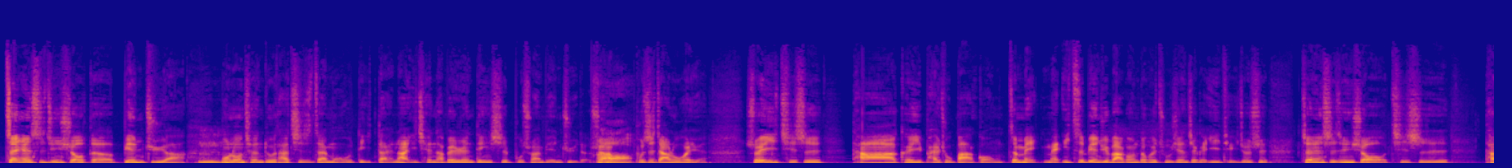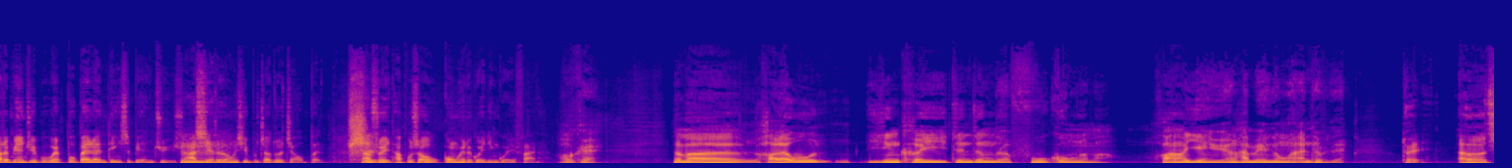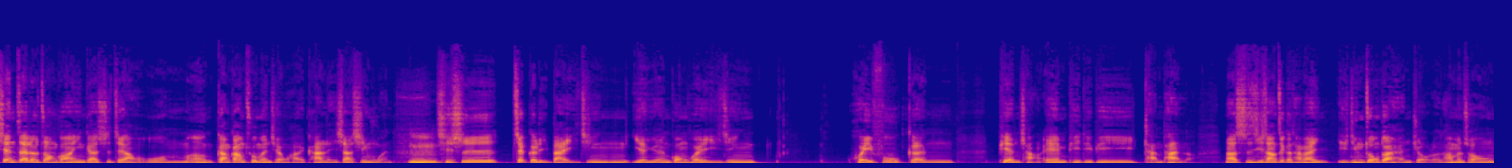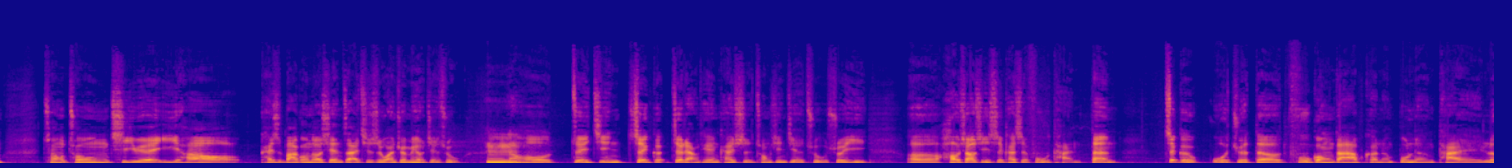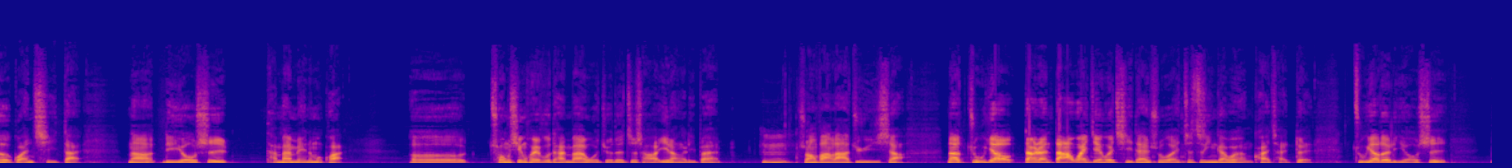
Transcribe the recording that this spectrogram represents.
真人实境秀的编剧啊，某种程度它其实在模糊地带。那以前他被认定是不算编剧的，所以他不是加入会员，所以其实他可以排除罢工。这每每一次编剧罢工都会出现这个议题，就是真人实境秀其实他的编剧不会不被认定是编剧，所以他写的东西不叫做脚本，那所以他不受工会的规定规范。OK，那么好莱坞已经可以真正的复工了吗？好像演员还没弄完，对不对？对。呃，现在的状况应该是这样。我们刚刚出门前我还看了一下新闻，嗯，其实这个礼拜已经演员工会已经恢复跟片场 AMPTP 谈判了。那实际上这个谈判已经中断很久了。他们从从从七月一号开始罢工到现在，其实完全没有接触。嗯，然后最近这个这两天开始重新接触，所以呃，好消息是开始复谈，但。这个我觉得复工大家可能不能太乐观期待。那理由是谈判没那么快，呃，重新恢复谈判，我觉得至少要一两个礼拜。嗯，双方拉锯一下。那主要当然，大家外界会期待说，哎，这次应该会很快才对。主要的理由是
